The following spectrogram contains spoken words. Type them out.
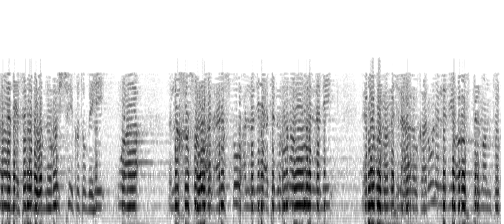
الذي اعتمده ابن رشد في كتبه ولخصه عن ارسطو الذي يعتبرونه هو الذي نظم مثل هذا القانون الذي يعرف بالمنطق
